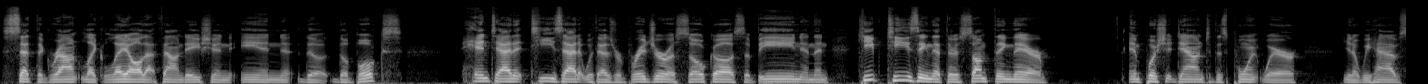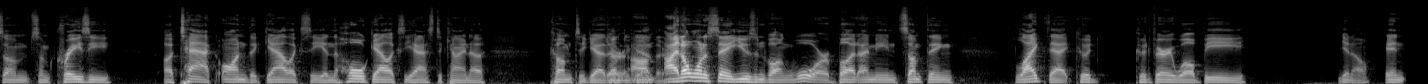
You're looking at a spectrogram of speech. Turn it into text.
set the ground, like lay all that foundation in the the books, hint at it, tease at it with Ezra Bridger, Ahsoka, Sabine, and then keep teasing that there's something there, and push it down to this point where you know we have some some crazy attack on the galaxy, and the whole galaxy has to kind of come together. Come Um. I don't want to say Yuuzhan Vong War, but I mean something like that could could very well be you know, an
